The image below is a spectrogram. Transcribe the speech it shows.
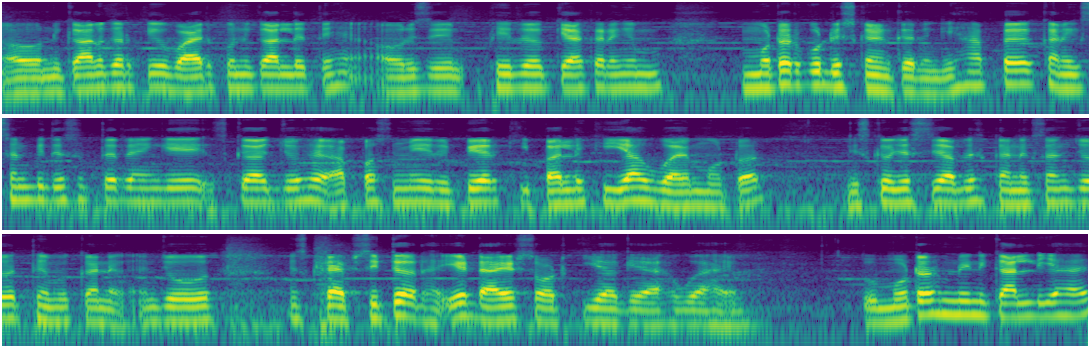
और निकाल करके वायर को निकाल लेते हैं और इसे फिर क्या करेंगे, मोटर को डिस्कनेक्ट करेंगे। यहाँ पर कनेक्शन भी दे सकते रहेंगे। इसका जो है आपस में रिपेयर की, पहले किया हुआ है मोटर, जिसकी वजह से आप कनेक्शन जो है जो इस कैपेसिटर है, ये डायरेक्ट शॉर्ट किया गया हुआ है। तो मोटर हमने निकाल लिया है,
